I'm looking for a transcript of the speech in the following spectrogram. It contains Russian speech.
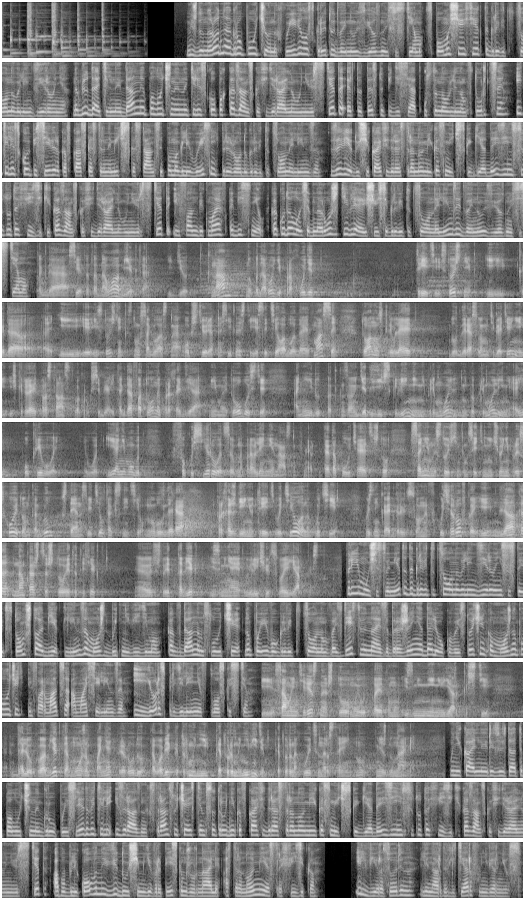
you Международная группа ученых выявила скрытую двойную звездную систему с помощью эффекта гравитационного линзирования. Наблюдательные данные, полученные на телескопах Казанского федерального университета РТТ-150, установленном в Турции, и телескопе Северо-Кавказской астрономической станции, помогли выяснить природу гравитационной линзы. Заведующий кафедрой астрономии и космической геодезии Института физики Казанского федерального университета Ильфан Бекмаев объяснил, как удалось обнаружить являющуюся гравитационной линзой двойную звездную систему. Когда свет от одного объекта идет к нам, но по дороге проходит третий источник, и когда э, и источник, ну, согласно общей теории относительности, если тело обладает массой, то оно искривляет, благодаря своему тяготению, искривляет пространство вокруг себя. И тогда фотоны, проходя мимо этой области, они идут по так называемой геодезической линии, не, прямой, не по прямой линии, а по кривой. Вот. И они могут фокусироваться в направлении нас, например. И тогда получается, что самим источником с этим ничего не происходит, он как был, постоянно светил, так светил. Но благодаря прохождению третьего тела на пути возникает гравитационная фокусировка, и для, нам кажется, что этот эффект, э, что этот объект изменяет, увеличивает свою яркость. Преимущество метода гравитационного линзирования состоит в том, что объект линза может быть невидимым, как в данном случае, но по его гравитационному воздействию на изображение далекого источника можно получить информацию о массе линзы и ее распределение в плоскости. И самое интересное, что мы вот по этому изменению яркости далекого объекта можем понять природу того объекта, который мы не, который мы не видим, который находится на расстоянии ну, между нами. Уникальные результаты получены группой исследователей из разных стран с участием сотрудников кафедры астрономии и космической геодезии Института физики Казанского федерального университета опубликованы в ведущем европейском журнале «Астрономия и астрофизика». Эльвира Зорина, Ленар Давлетьяров, Univer News.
